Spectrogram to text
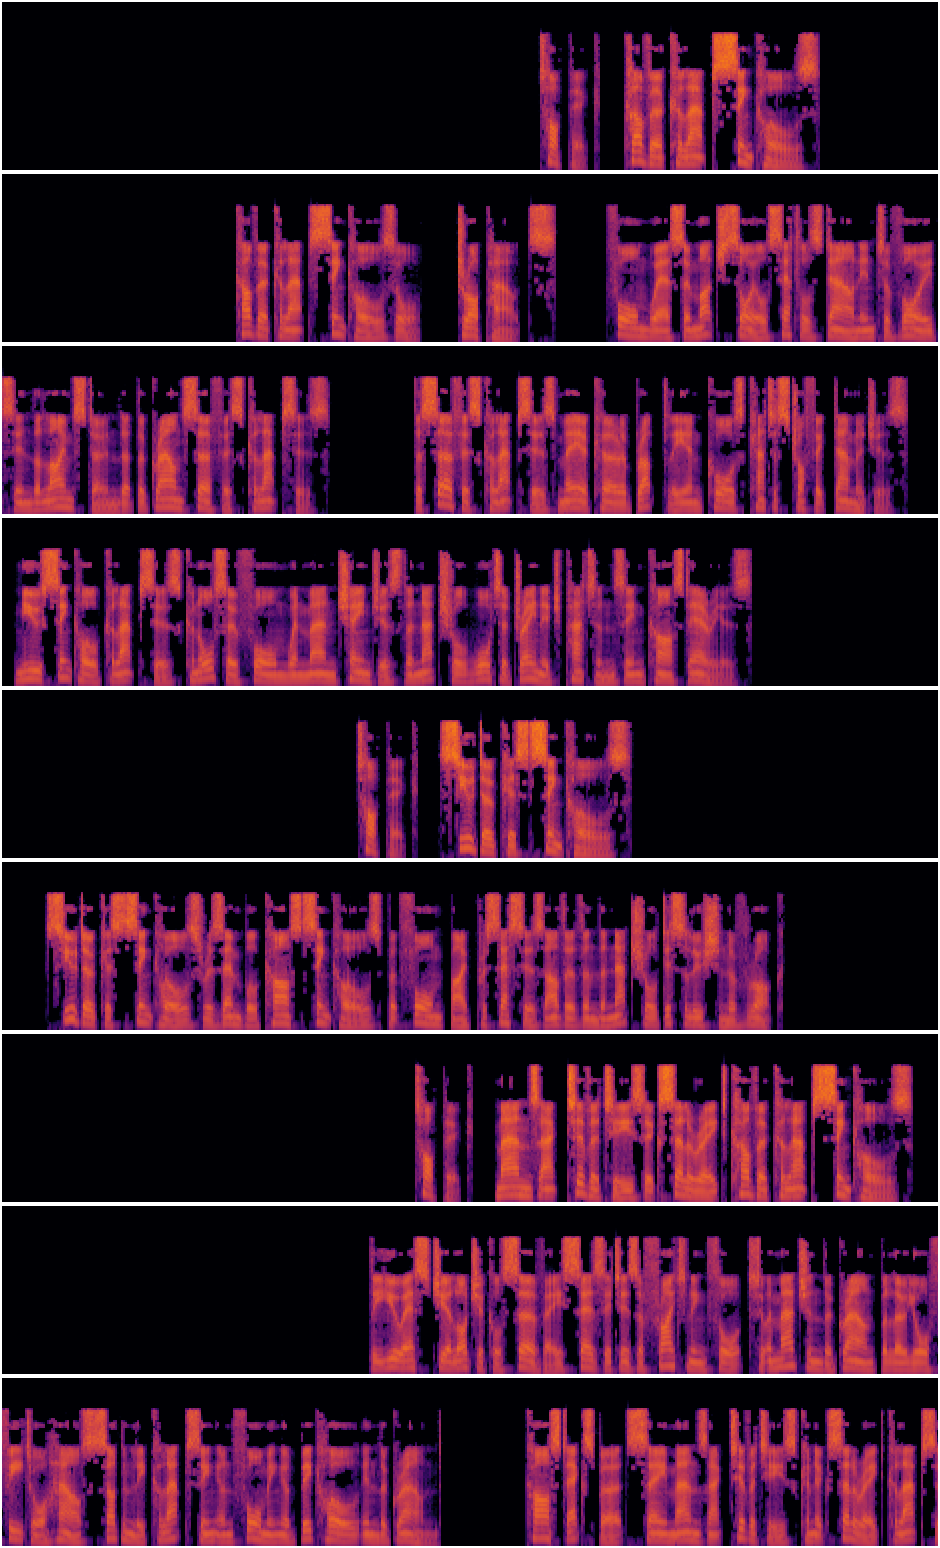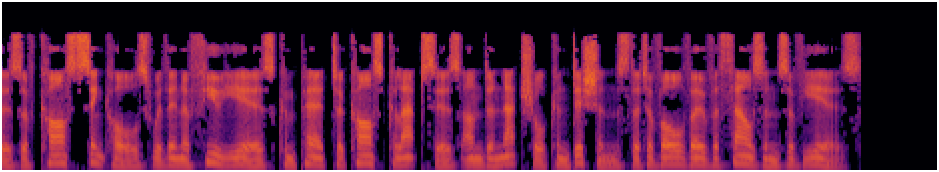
Cover collapse sinkholes. Cover collapse sinkholes or dropouts form where so much soil settles down into voids in the limestone that the ground surface collapses. The surface collapses may occur abruptly and cause catastrophic damages. New sinkhole collapses can also form when man changes the natural water drainage patterns in karst areas. Pseudokarst sinkholes Pseudokarst sinkholes resemble karst sinkholes but formed by processes other than the natural dissolution of rock. Man's activities accelerate cover collapse sinkholes The U.S. Geological Survey says it is a frightening thought to imagine the ground below your feet or house suddenly collapsing and forming a big hole in the ground. Karst experts say man's activities can accelerate collapses of karst sinkholes within a few years compared to karst collapses under natural conditions that evolve over thousands of years.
